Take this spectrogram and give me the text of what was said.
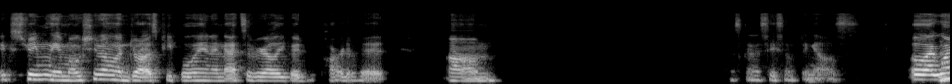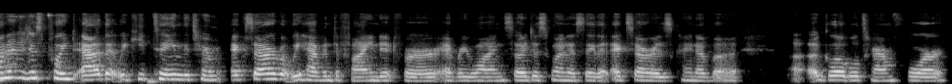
extremely emotional and draws people in, and that's a really good part of it. Um, was going to say something else. Oh, I wanted to just point out that we keep saying the term XR, but we haven't defined it for everyone. So I just want to say that XR is kind of a, a global term for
